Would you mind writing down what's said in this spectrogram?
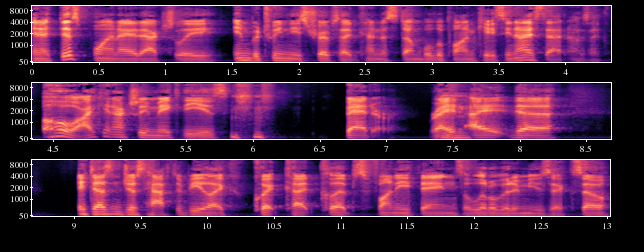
And at this point, I had actually, in between these trips, I'd kind of stumbled upon Casey Neistat. And I was like, oh, I can actually make these better right? Mm-hmm. I the it doesn't just have to be like quick cut clips, funny things, a little bit of music. So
